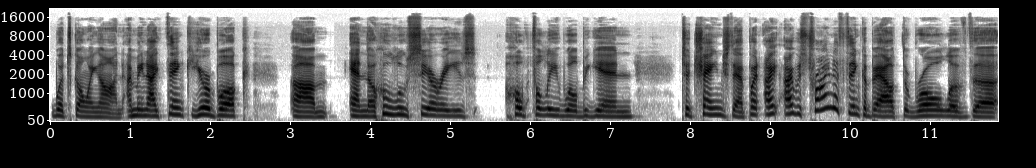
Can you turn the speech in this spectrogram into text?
what's going on. I mean, I think your book um, and the Hulu series hopefully will begin to change that. But I, I was trying to think about the role of the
